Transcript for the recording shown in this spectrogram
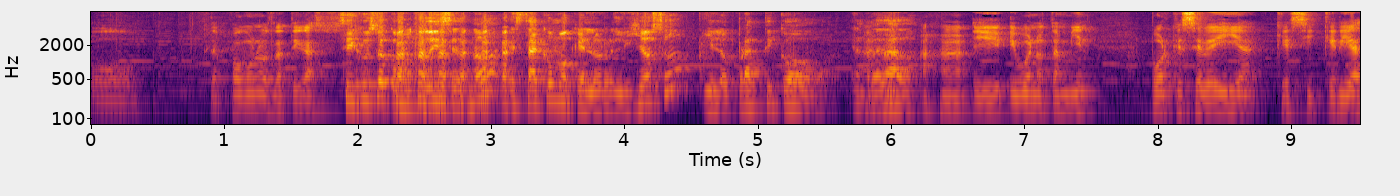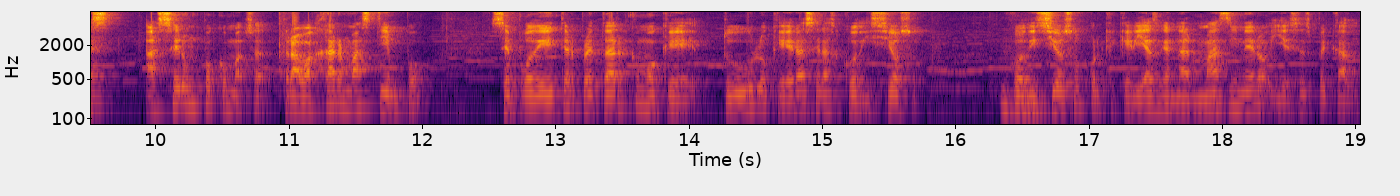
o te pongo unos latigazos. Sí, justo como tú dices, ¿no? Está como que lo religioso y lo práctico enredado. Ajá, ajá. Y, y bueno, también porque se veía que si querías hacer un poco más, o sea, trabajar más tiempo, se podía interpretar como que tú lo que eras eras codicioso. Codicioso porque querías ganar más dinero y ese es pecado.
